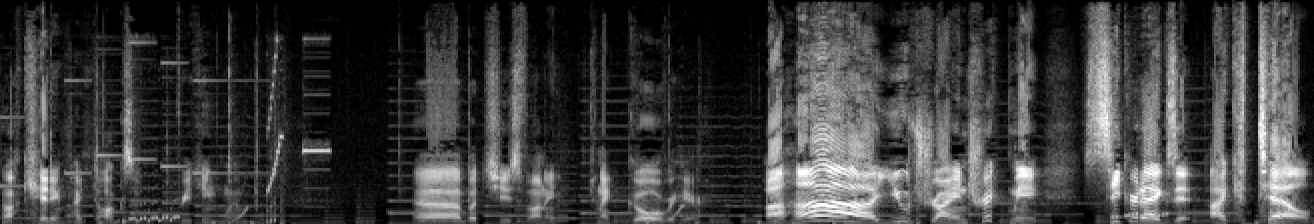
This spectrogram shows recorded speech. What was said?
Not kidding, my dog's a freaking wimp. Uh, but she's funny. Can I go over here? Aha! You try and trick me! Secret exit. I could tell.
